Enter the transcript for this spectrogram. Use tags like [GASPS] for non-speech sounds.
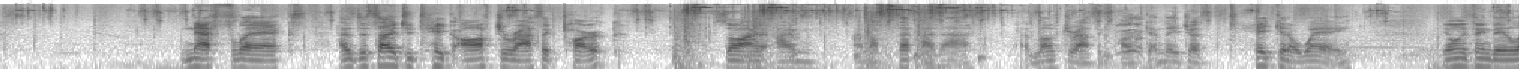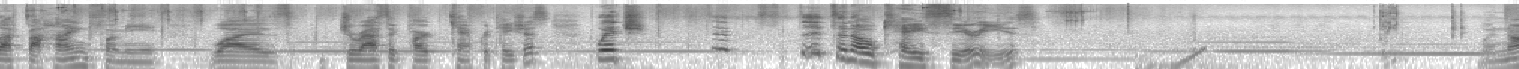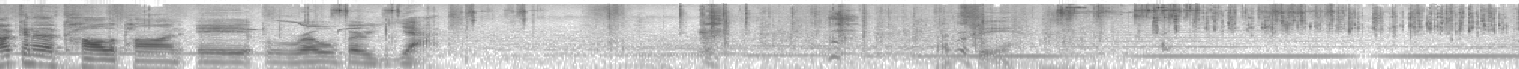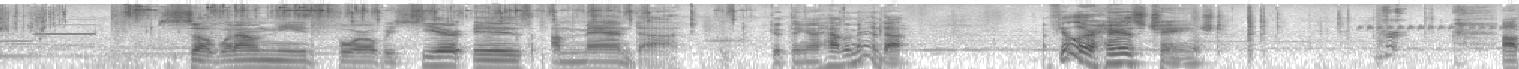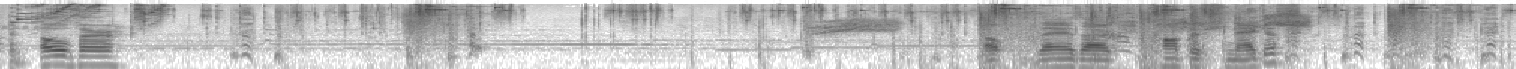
Netflix has decided to take off Jurassic Park. So I, I'm, I'm upset by that. I love Jurassic Park and they just take it away. The only thing they left behind for me was Jurassic Park Camp Cretaceous, which it's an okay series. We're not gonna call upon a rover yet. Let's see. So what I'll need for over here is Amanda. Good thing I have Amanda. I feel her hair's changed. Up and over. Oh, there's a Compsognathus.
